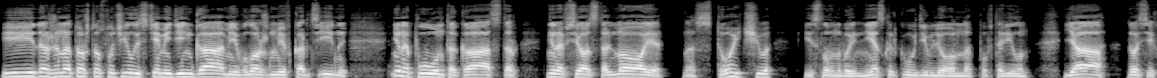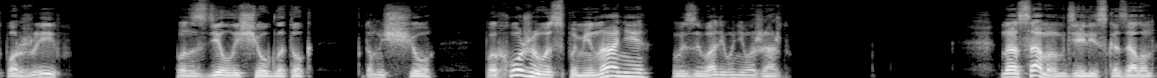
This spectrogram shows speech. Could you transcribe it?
и даже на то, что случилось с теми деньгами, вложенными в картины, ни на Пунта Кастер, ни на все остальное, настойчиво и словно бы несколько удивленно повторил он, «Я до сих пор жив». Он сделал еще глоток, потом еще. Похоже, воспоминания вызывали у него жажду. На самом деле, — сказал он,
